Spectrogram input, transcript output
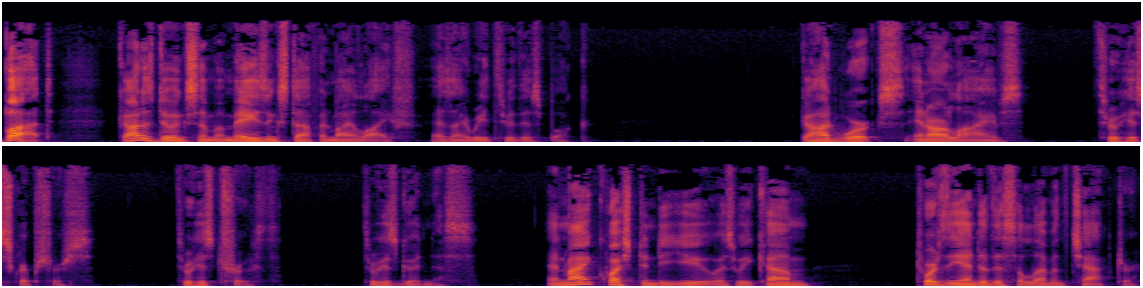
But God is doing some amazing stuff in my life as I read through this book. God works in our lives through His scriptures, through His truth, through His goodness. And my question to you as we come towards the end of this 11th chapter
